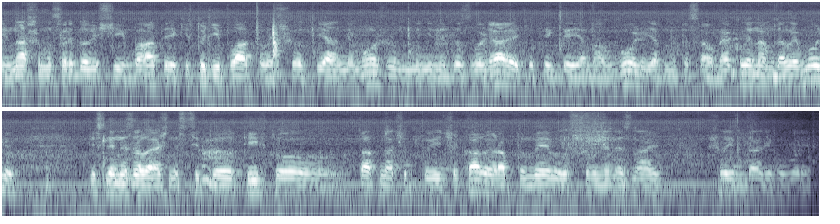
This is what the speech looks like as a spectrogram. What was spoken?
і в нашому середовищі їх багато, які тоді плакали, що от я не можу, мені не дозволяють, от якби я мав волю, я б не писав. А коли нам дали волю після незалежності, то ті, хто так начебто і чекали, раптом виявилось, що вони не знають, що їм далі говорити.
